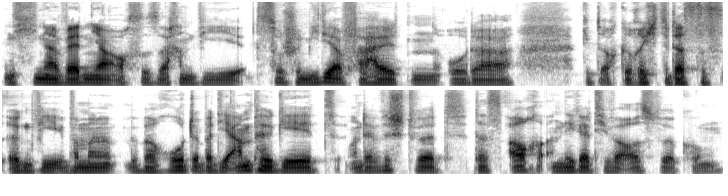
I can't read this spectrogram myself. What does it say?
In China werden ja auch so Sachen wie Social Media Verhalten oder gibt auch Gerüchte, dass das irgendwie, wenn man über Rot über die Ampel geht und erwischt wird, das auch negative Auswirkungen.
